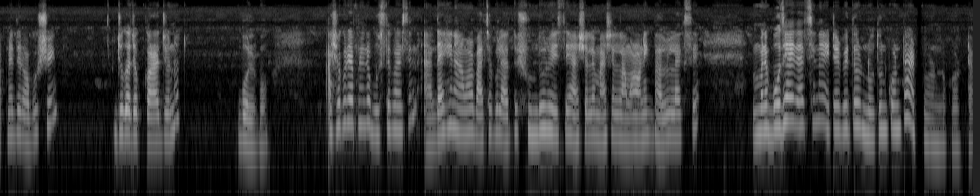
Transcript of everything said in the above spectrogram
আপনাদের অবশ্যই যোগাযোগ করার জন্য বলব। আশা করি আপনারা বুঝতে পারছেন। আর দেখেন আমার বাচ্চাগুলো এত সুন্দর হয়েছে, আসলে মাসাল্লাহ আমার অনেক ভালো লাগছে। মানে বোঝাই যাচ্ছে না এটার ভিতর নতুন কোনটা আর পুরনো কোনটা।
